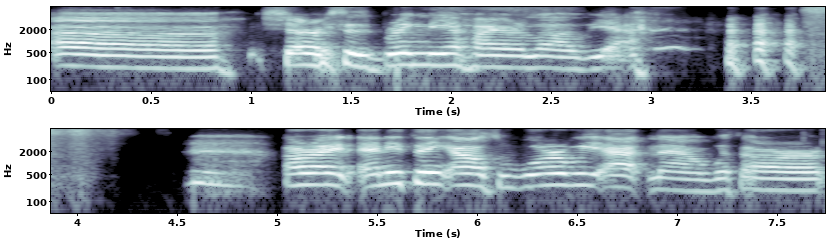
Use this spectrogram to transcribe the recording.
Uh, Sherry says, bring me a higher love. Yeah. All right. Anything else? Where are we at now with our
